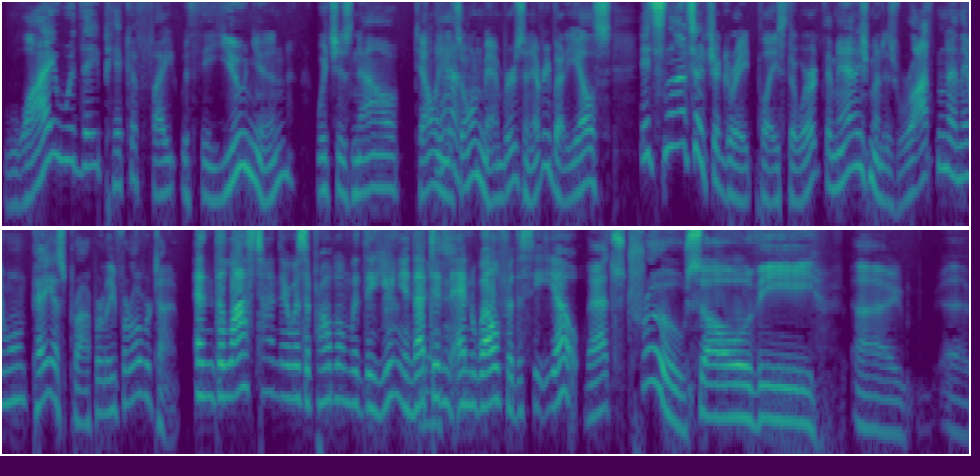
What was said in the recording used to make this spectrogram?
why would they pick a fight with the union, which is now telling its own members and everybody else it's not such a great place to work. The management is rotten and they won't pay us properly for overtime. And the last time there was a problem with the union, that didn't end well for the CEO. That's true. So the uh, uh,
